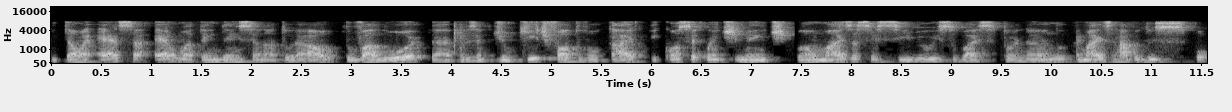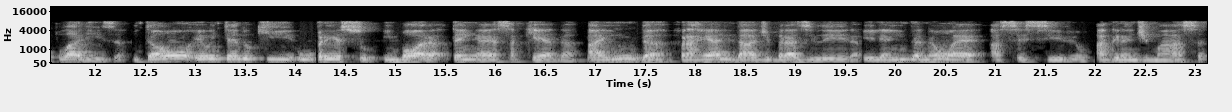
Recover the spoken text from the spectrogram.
Então, essa é uma tendência natural do valor, né, por exemplo, de um kit fotovoltaico e, consequentemente, quanto mais acessível isso vai se tornando, mais rápido isso se populariza. Então, eu entendo que o preço, embora tenha essa queda, ainda para a realidade brasileira, ele ainda não é acessível à grande massa.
